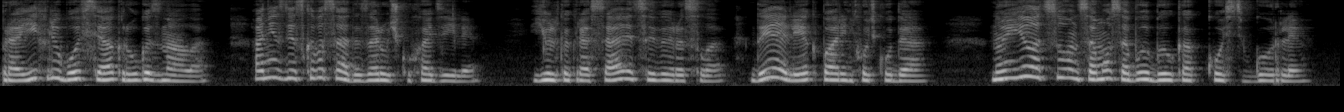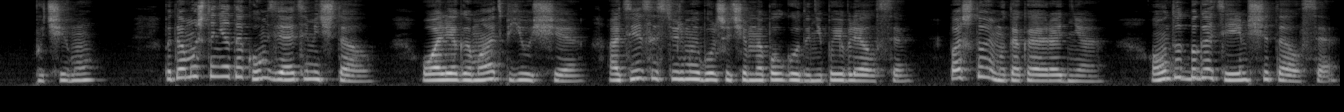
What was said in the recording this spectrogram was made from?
Про их любовь вся округа знала. Они с детского сада за ручку ходили. Юлька красавицей выросла, да и Олег парень хоть куда. Но ее отцу он, само собой, был как кость в горле. Почему? потому что не о таком зяте мечтал. У Олега мать пьющая, отец из тюрьмы больше, чем на полгода не появлялся. По что ему такая родня? Он тут богатеем считался.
